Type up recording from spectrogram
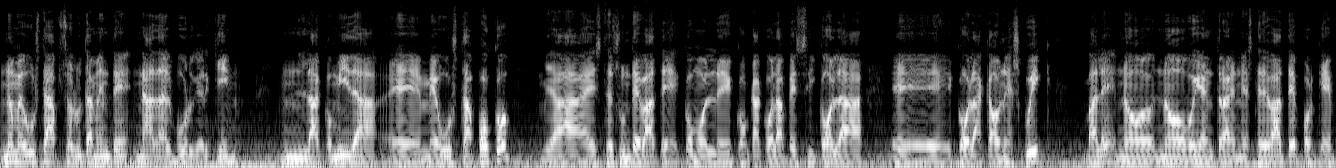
No me gusta absolutamente nada el Burger King. La comida eh, me gusta poco. Ya este es un debate como el de Coca-Cola, Pepsi-Cola, eh, Cola-Cao Nesquik. ¿Vale? No, no voy a entrar en este debate porque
